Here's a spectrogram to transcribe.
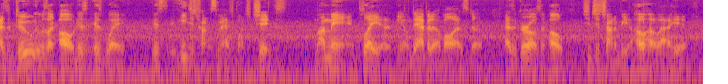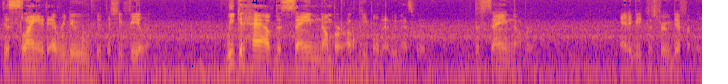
as a dude, it was like, oh, this is his way. This He just trying to smash a bunch of chicks my man, player, you know, dap it up, all that stuff. As a girl, it's like, oh, she's just trying to be a ho ho out here, just slaying it to every dude that, that she feeling. We could have the same number of people that we mess with, the same number, and it'd be construed differently.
